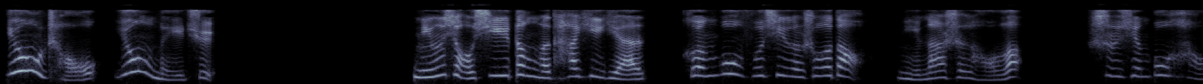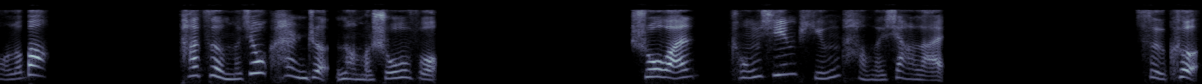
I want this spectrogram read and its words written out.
又丑又没趣。”宁小溪瞪了他一眼，很不服气的说道：“你那是老了，视线不好了吧？他怎么就看着那么舒服？”说完。重新平躺了下来。此刻，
